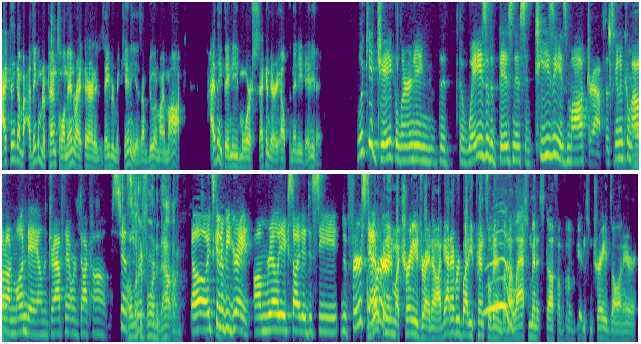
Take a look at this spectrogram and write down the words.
I think I'm I think I'm going to pencil them in right there at Xavier McKinney as I'm doing my mock. I think they need more secondary help than they need anything. Look at Jake learning the, the ways of the business and teasing his mock draft. That's going to come out on Monday on the draftnetwork.com. It's just oh, looking forward to that one. Oh, it's going to be great. I'm really excited to see the 1st I'm ever. working in my trades right now. I got everybody penciled Woo! in, but my last minute stuff of, of, getting some trades on here.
